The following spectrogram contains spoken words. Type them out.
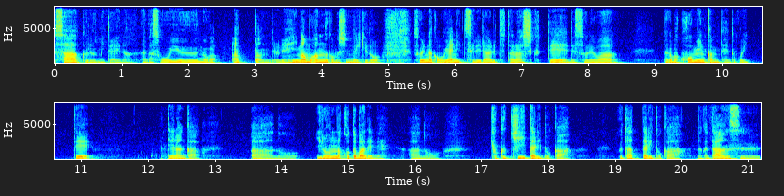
サークルみたいななんかそういうのがあったんだよね。今もあんのかもしんないけどそれなんか親に連れられてたらしくてでそれはなんかま公民館みたいなとこ行ってでなんかあのいろんな言葉でねあの曲聴いたりとか歌ったりとかなんかダンス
